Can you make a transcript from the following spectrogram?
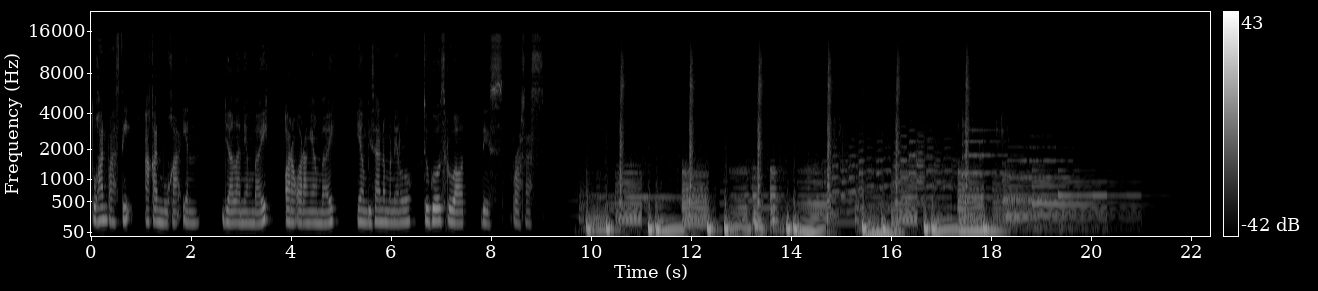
Tuhan pasti akan bukain jalan yang baik, orang-orang yang baik, yang bisa nemenin lu to go throughout this process.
